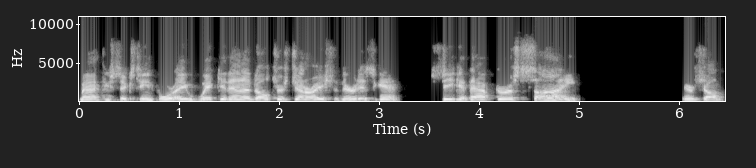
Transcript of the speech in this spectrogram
Matthew 16, 4, a wicked and adulterous generation, there it is again, seeketh after a sign. There shall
